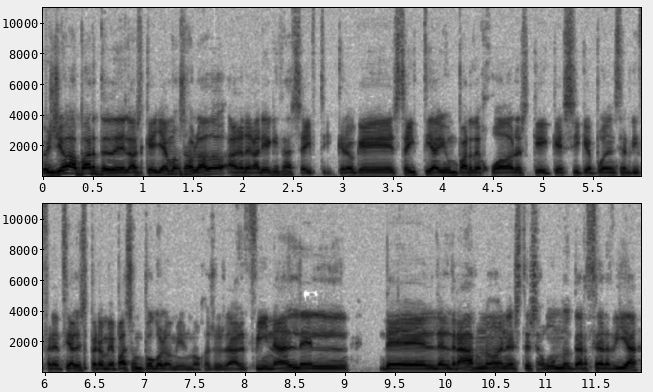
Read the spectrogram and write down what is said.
Pues yo, aparte de las que ya hemos hablado, agregaría quizás safety. Creo que safety hay un par de jugadores que, que sí que pueden ser diferenciales, pero me pasa un poco lo mismo, Jesús. Al final del, del, draft, ¿no? En este segundo tercer día,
